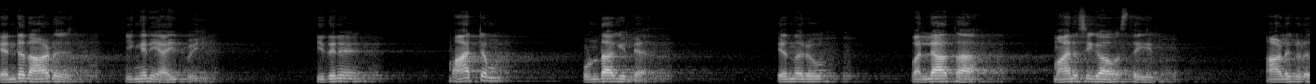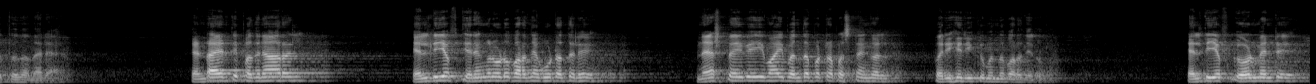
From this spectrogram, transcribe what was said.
എന്റെ നാട് ഇങ്ങനെയായിപ്പോയി. ഇതിന് മാറ്റം ഉണ്ടാകില്ല എന്നൊരു വല്ലാത്ത മാനസികാവസ്ഥയിൽ ആളുകൾ എത്തുന്ന നില. രണ്ടായിരത്തി പതിനാറിൽ എൽ ഡി എഫ് ജനങ്ങളോട് പറഞ്ഞ കൂട്ടത്തിൽ നാഷണൽ ഹൈവേയുമായി ബന്ധപ്പെട്ട പ്രശ്നങ്ങൾ പരിഹരിക്കുമെന്ന് പറഞ്ഞിരുന്നു. എൽ ഡി എഫ് ഗവൺമെന്റ്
